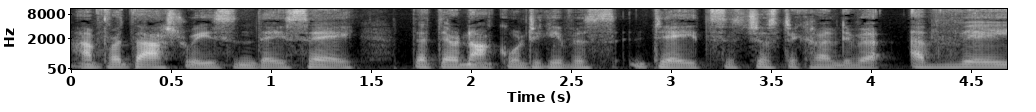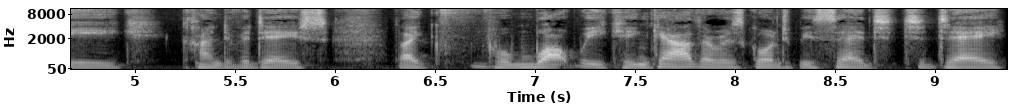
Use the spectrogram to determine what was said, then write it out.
and for that reason, they say that they're not going to give us dates. It's just a kind of a, a vague kind of a date. Like from what we can gather, is going to be said today.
